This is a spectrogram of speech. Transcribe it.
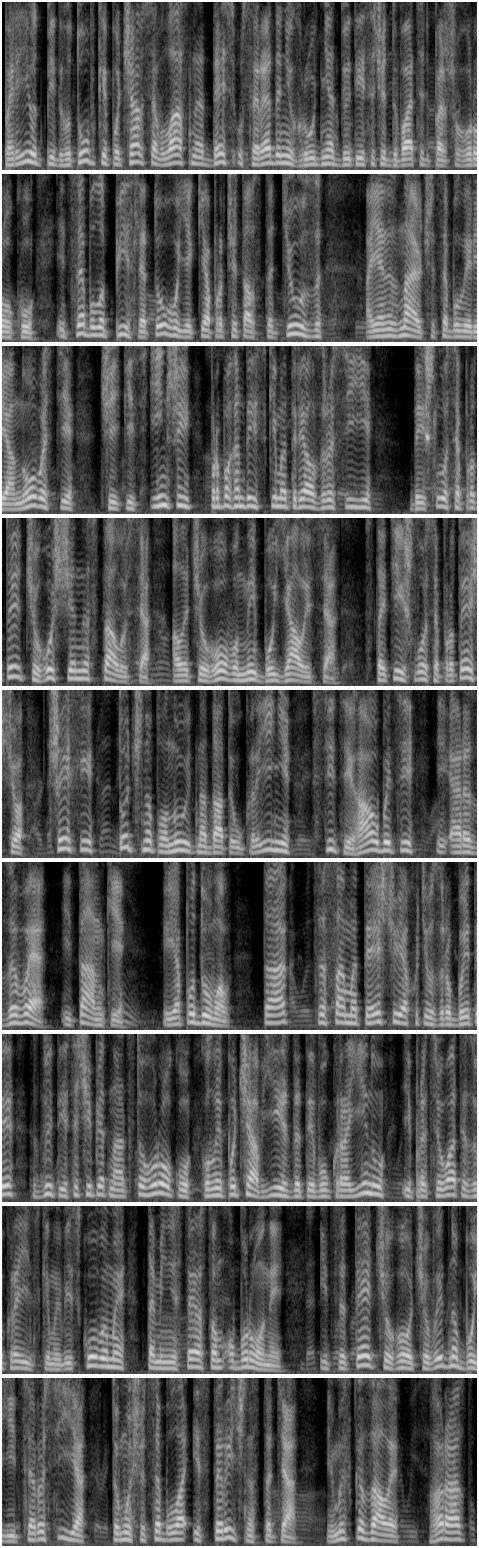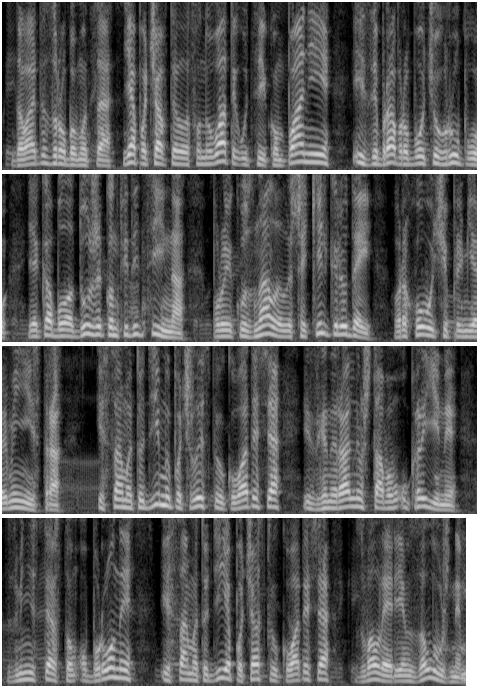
Період підготовки почався власне десь у середині грудня 2021 року, і це було після того, як я прочитав статтю з. А я не знаю, чи це були РІА Новості, чи якийсь інший пропагандистський матеріал з Росії, де йшлося про те, чого ще не сталося, але чого вони боялися. В статті йшлося про те, що чехи точно планують надати Україні всі ці гаубиці і РСЗВ, і танки. І я подумав: так, це саме те, що я хотів зробити з 2015 року, коли почав їздити в Україну і працювати з українськими військовими та міністерством оборони. І це те, чого очевидно боїться Росія, тому що це була істерична стаття. І ми сказали: гаразд, давайте зробимо це. Я почав телефонувати у цій компанії і зібрав робочу групу, яка була дуже конфіденційна, про яку знали лише кілька людей, враховуючи прем'єр-міністра. І саме тоді ми почали спілкуватися із Генеральним штабом України, з міністерством оборони. І саме тоді я почав спілкуватися з Валерієм Залужним.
